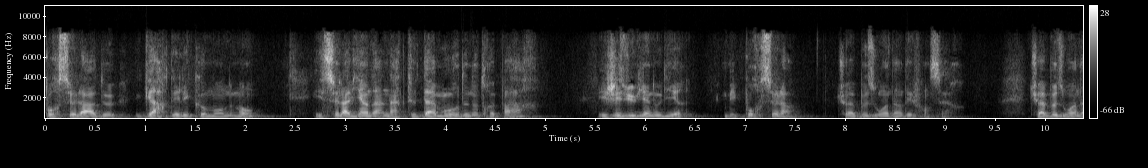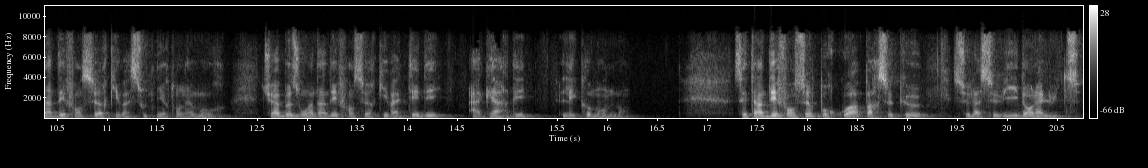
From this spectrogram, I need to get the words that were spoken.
pour cela de garder les commandements, et cela vient d'un acte d'amour de notre part, et Jésus vient nous dire, mais pour cela, tu as besoin d'un défenseur. Tu as besoin d'un défenseur qui va soutenir ton amour, tu as besoin d'un défenseur qui va t'aider à garder les commandements. C'est un défenseur pourquoi? Parce que cela se vit dans la lutte,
